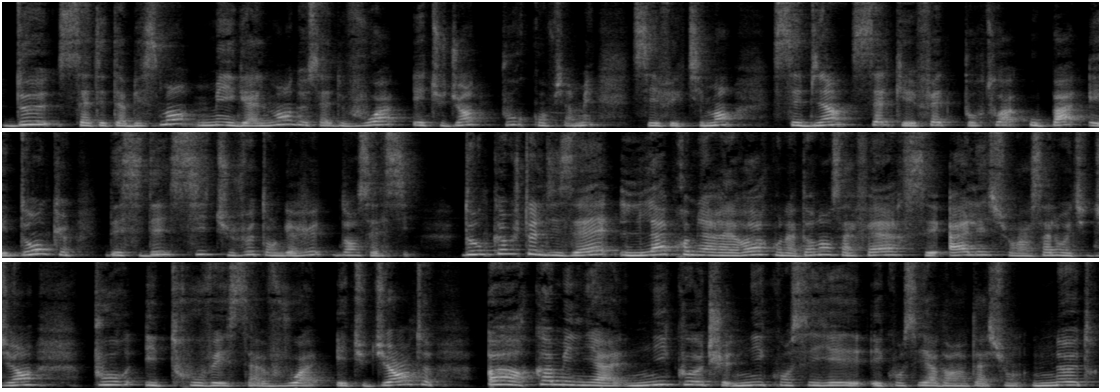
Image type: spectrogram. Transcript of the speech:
de cet établissement, mais également de cette voie étudiante pour confirmer si effectivement c'est bien celle qui est faite pour toi ou pas, et donc décider si tu veux t'engager dans celle-ci. Donc comme je te le disais, la première erreur qu'on a tendance à faire, c'est aller sur un salon étudiant pour y trouver sa voie étudiante. Or, comme il n'y a ni coach, ni conseiller et conseillère d'orientation neutre,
